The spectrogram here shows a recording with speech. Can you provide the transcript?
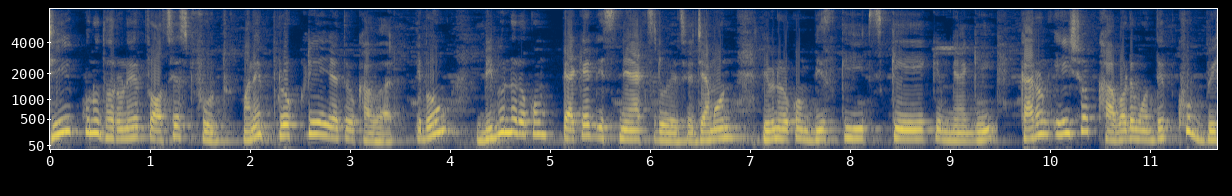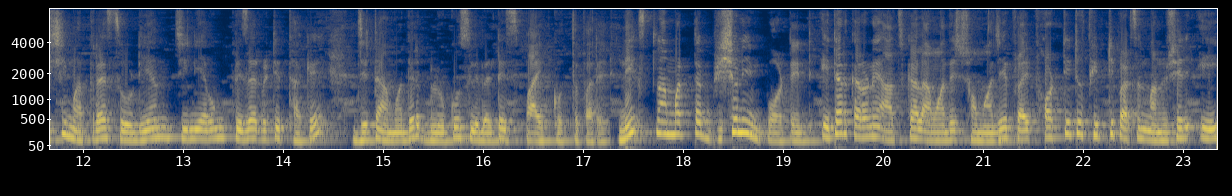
যে কোনো ধরনের প্রসেসড ফুড মানে প্রক্রিয়াজাত খাবার এবং বিভিন্ন রকম প্যাকেট স্ন্যাক্স রয়েছে, যেমন বিভিন্ন রকম বিস্কিটস কেক ম্যাগি। কারণ এই সব খাবারের মধ্যে খুব বেশি মাত্রায় সোডিয়াম চিনি এবং প্রিজারভেটিভ থাকে, যেটা আমাদের গ্লুকোজ লেভেলটা স্পাইক করতে পারে। নেক্সট নাম্বারটা ভীষণই ইম্পর্টেন্ট এটার কারণে আজকাল আমাদের সমাজে প্রায় ফর্টি টু ফিফটি পার্সেন্ট মানুষের এই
